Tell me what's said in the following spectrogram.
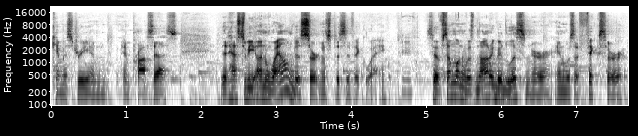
chemistry and, and process that has to be unwound a certain specific way. So if someone was not a good listener and was a fixer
